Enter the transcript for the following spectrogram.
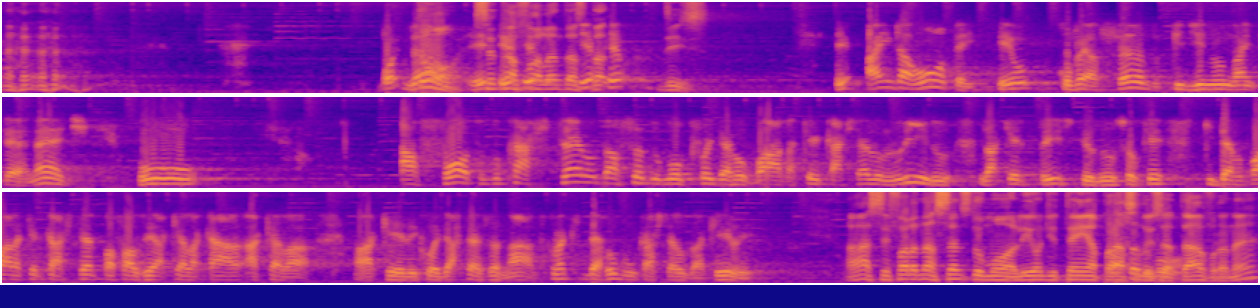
Não, Tom, você está falando das. Eu, eu, Diz. Ainda ontem, eu conversando, pedindo na internet, o, a foto do castelo da Dumont que foi derrubado, aquele castelo lindo daquele príncipe, não sei o que, que derrubaram aquele castelo para fazer aquela, aquela, aquele coisa de artesanato. Como é que derruba um castelo daquele? Ah, você fala na Santos Dumont, ali onde tem a Praça Luiz Távora, né?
